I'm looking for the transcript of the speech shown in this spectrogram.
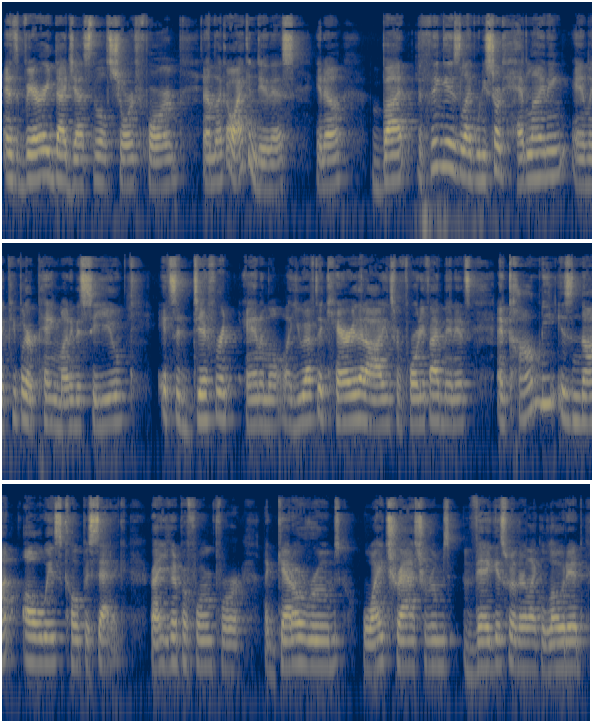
and it's very digestible, short form. And I'm like, oh, I can do this, you know. But the thing is, like when you start headlining and like people are paying money to see you, it's a different animal. Like you have to carry that audience for 45 minutes and comedy is not always copacetic, right? You're to perform for like ghetto rooms, white trash rooms, Vegas where they're like loaded.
